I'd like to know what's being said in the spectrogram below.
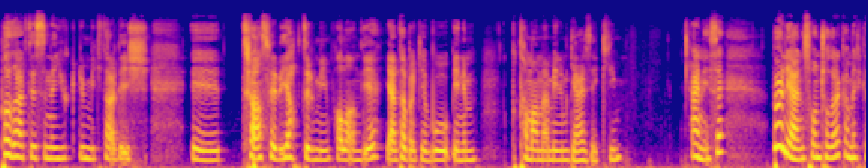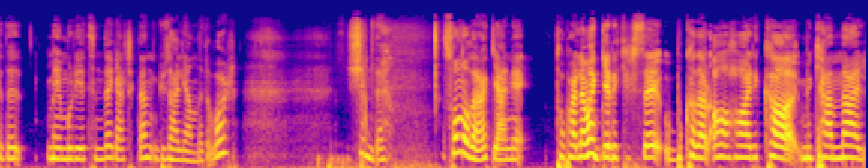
pazartesine yüklü miktarda iş e, transferi yaptırmayayım falan diye. Yani tabii ki bu benim bu tamamen benim gerzekliğim. Her neyse böyle yani sonuç olarak Amerika'da memuriyetinde gerçekten güzel yanları var. Şimdi son olarak yani toparlamak gerekirse bu kadar aa harika, mükemmel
